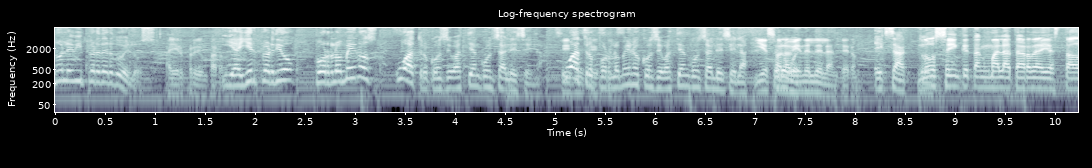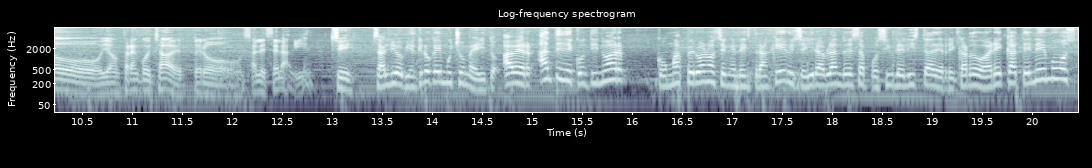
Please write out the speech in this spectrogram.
no le vi perder duelos. Ayer perdió un par. Y ayer perdió por lo menos cuatro con Sebastián González Cela. Sí, cuatro sí, sí, por lo menos con Sebastián González Cela. Y eso Pero la bueno, viene el delantero. Exacto. No sé en qué tan mala tarde haya estado Gianfranco Chávez, pero sale Cela bien. Sí, salió bien. Creo que hay mucho mérito. A ver, antes de continuar con más peruanos en el extranjero y seguir hablando de esa posible lista de Ricardo Gareca, tenemos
